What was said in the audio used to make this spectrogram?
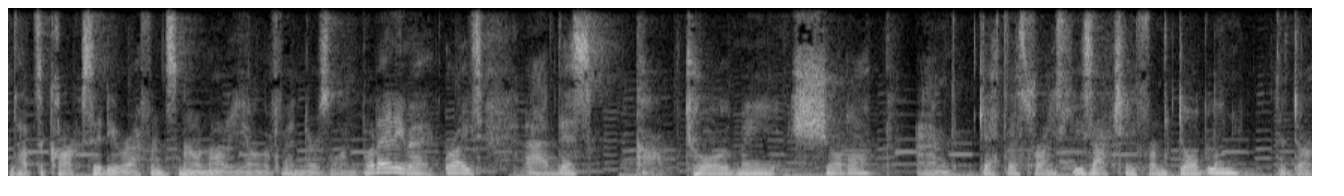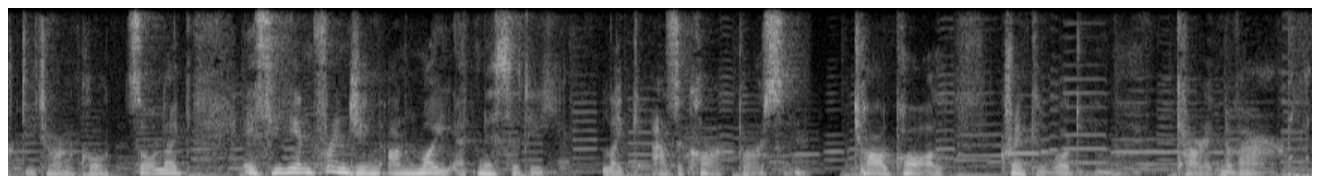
That's a Cork City reference now, not a Young Offenders one. But anyway, right, uh, this cop told me, shut up, and get this right, he's actually from Dublin, the dirty turncoat. So, like, is he infringing on my ethnicity, like, as a Cork person? Tall Paul, Cricklewood, Carrick Carrignavar.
